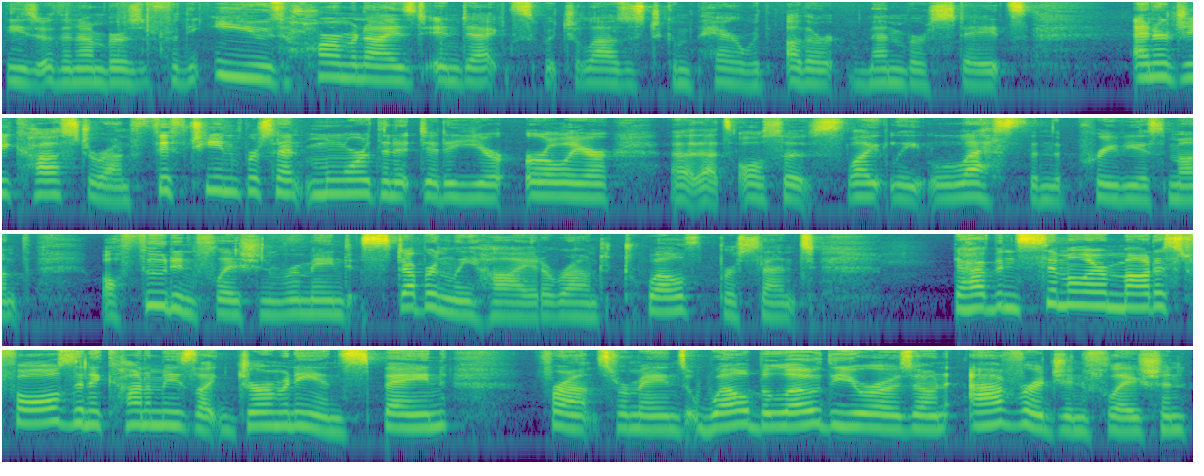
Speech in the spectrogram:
These are the numbers for the EU's harmonized index, which allows us to compare with other member states. Energy cost around 15% more than it did a year earlier. Uh, that's also slightly less than the previous month, while food inflation remained stubbornly high at around 12%. There have been similar modest falls in economies like Germany and Spain. France remains well below the Eurozone average inflation,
